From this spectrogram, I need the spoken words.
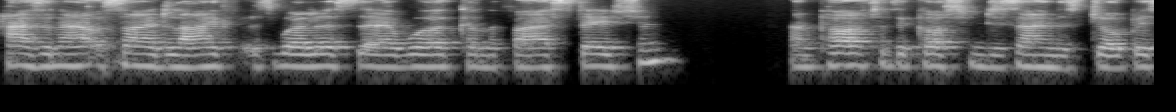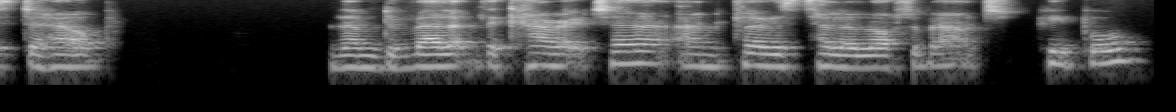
has an outside life as well as their work on the fire station. And part of the costume designer's job is to help them develop the character, and clothes tell a lot about people.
